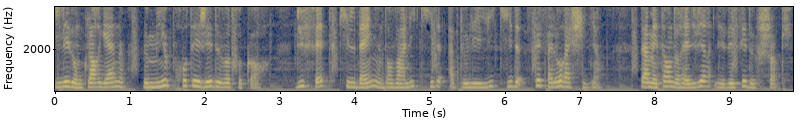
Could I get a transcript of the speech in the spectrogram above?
Il est donc l'organe le mieux protégé de votre corps, du fait qu'il baigne dans un liquide appelé liquide céphalorachidien, permettant de réduire les effets de choc.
